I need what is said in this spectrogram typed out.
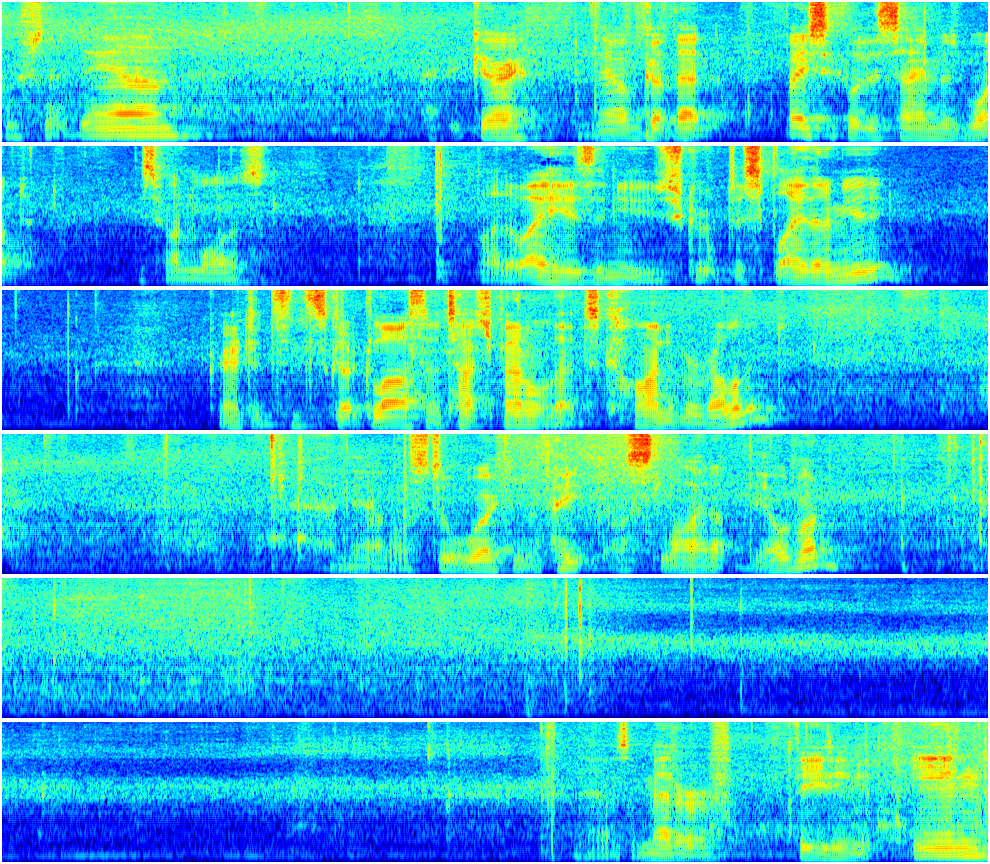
Push that down. There we go. Now I've got that basically the same as what this one was. By the way, here's the new script display that I'm using. Granted, since it's got glass and a touch panel, that's kind of irrelevant. And now while still working with heat, I'll slide up the old one. Now it's a matter of feeding it in,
